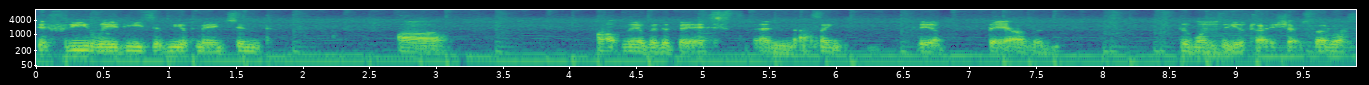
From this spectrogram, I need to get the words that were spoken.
the three ladies that we have mentioned are up there with the best, and I think they're better than the ones that you're trying to shit stir with.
